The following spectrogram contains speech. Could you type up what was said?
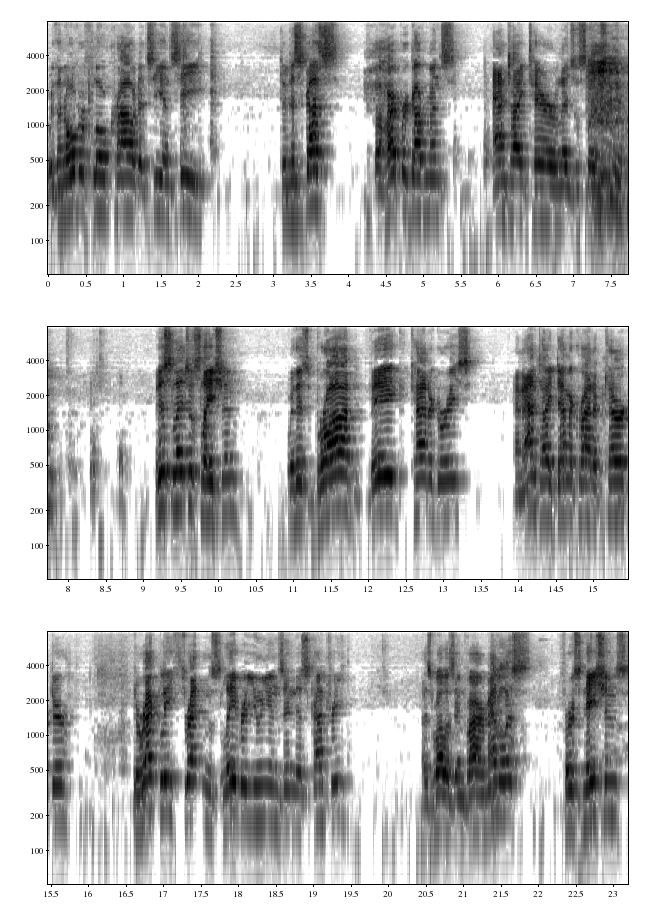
with an overflow crowd at CNC to discuss the Harper government's anti terror legislation. this legislation, with its broad, vague categories and anti democratic character, directly threatens labor unions in this country, as well as environmentalists, First Nations,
